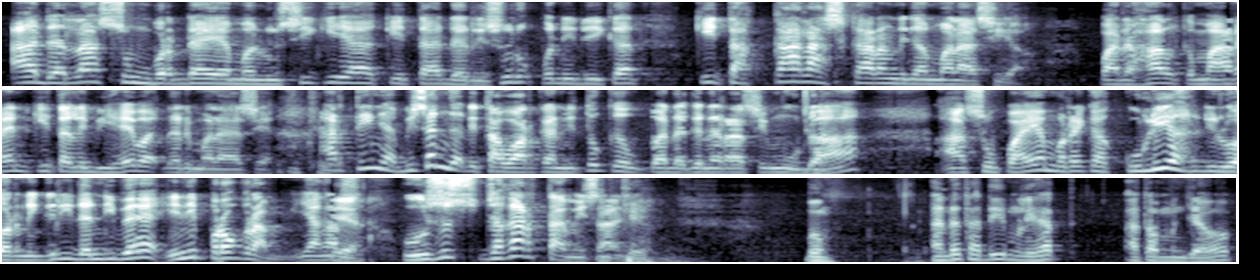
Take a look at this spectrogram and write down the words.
adalah sumber daya manusia kita dari sudut pendidikan kita kalah sekarang dengan Malaysia. Padahal kemarin kita lebih hebat dari Malaysia. Artinya bisa nggak ditawarkan itu kepada generasi muda ah, supaya mereka kuliah di luar negeri dan dibiayai? Ini program yang Iya. khusus Jakarta misalnya. Bung, Anda tadi melihat atau menjawab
